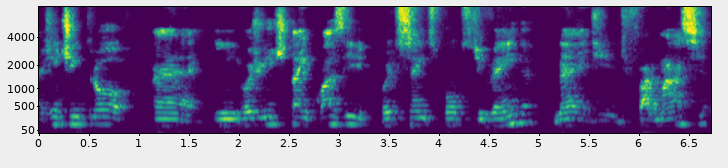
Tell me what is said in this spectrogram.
a gente entrou é, hoje a gente está em quase 800 pontos de venda né, de, de farmácia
